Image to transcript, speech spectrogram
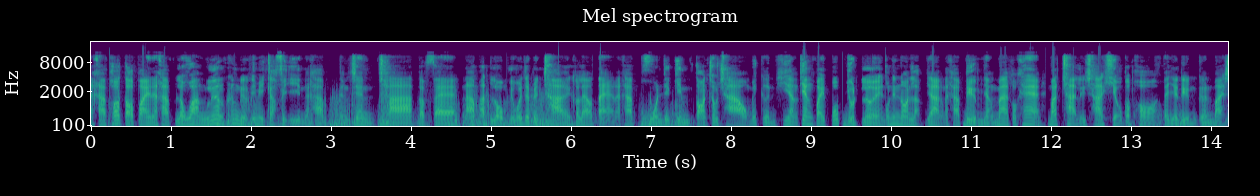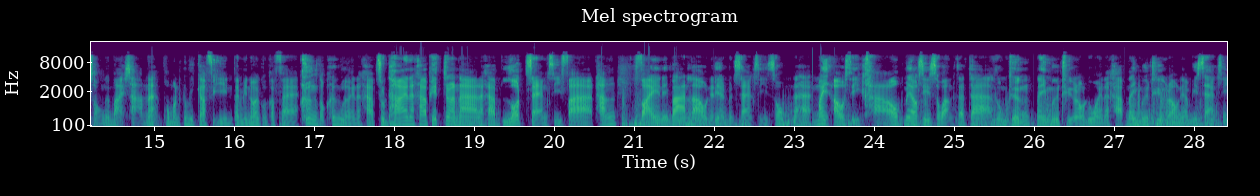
นะครับข้อต่อไปนะครับระวังเรื่องเครื่องดื่มที่มีกาเฟอีนนะครับอย่างเช่น ชากาแฟน้ำอัดลม หรือว่าจะเป็นชาอะไรก็แล้วแต่นะครับควรจะกินตอนเช้าๆ ไม่เกินเที่ยงเที่ยงไปปุ๊บหยุดเลยคนที่นอนหลับยากนะครับดื่มอย่างมากก็แค่มัทฉะหรือชาเขียวก็พอแต่อย่าดื่มเกินบ่าย2หรือบ่าย3นะเพราะมันก็มีกาเฟอีนแต่มีน้อยกว่ากาแฟครึ่งต่อครึ่งเลยนะครับสุดท้ายนะครับพิจารณานะครับลดแสงสีฟ้าทั้งไฟในบ้านเราเนี่ยเปลี่ยนเป็นแสงสีส้มนะฮะไม่เอาสีขาวไม่เอาสีสว่างจ้าๆรวมถึงในมือถือเราด้วยนะครับในมือถือเราเนี่ยมีแสงสี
